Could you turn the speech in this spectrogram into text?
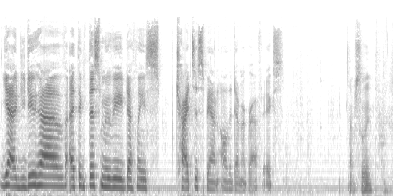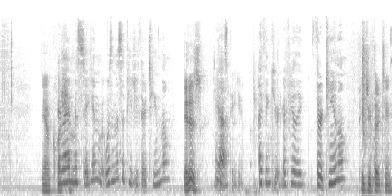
yeah, you do have. I think this movie definitely s- tried to span all the demographics. Absolutely. You have a Am I question? mistaken? Wasn't this a PG thirteen though? It is Yeah, It's PG. I think you're. I feel like thirteen though. PG thirteen.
